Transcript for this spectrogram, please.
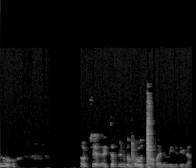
Ooh. Oh shit, I turned them both off. I didn't mean to do that.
